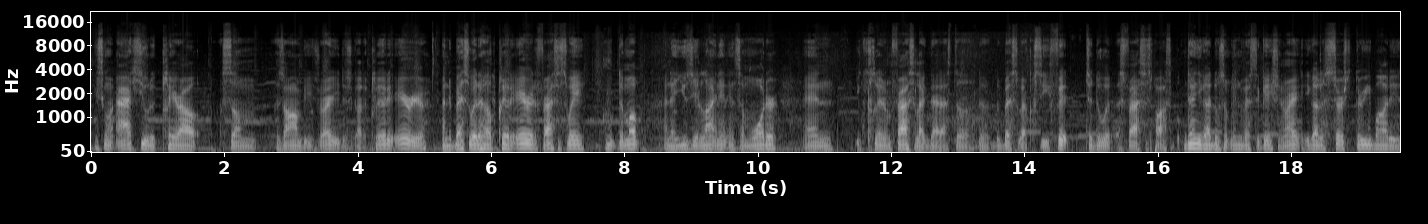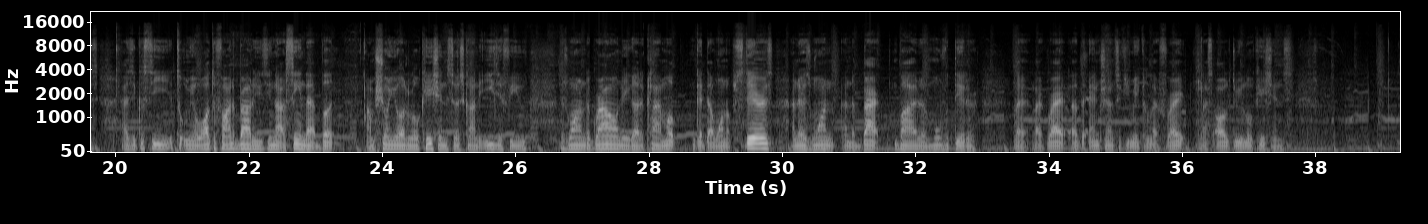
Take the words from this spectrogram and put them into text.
it's gonna ask you to clear out some zombies, right? You just gotta clear the area. And the best way to help clear the area, the fastest way, group them up and then use your lightning and some water and you can clear them faster like that. That's the, the, the best way I could see fit to do it as fast as possible. Then you gotta do some investigation, right? You gotta search three bodies. As you can see, it took me a while to find the bodies. You're not seeing that, but I'm showing you all the locations, so it's kind of easier for you. There's one on the ground, and you gotta climb up and get that one upstairs, and there's one in the back by the movie theater, like like right at the entrance. If you make a left, right, that's all three locations.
